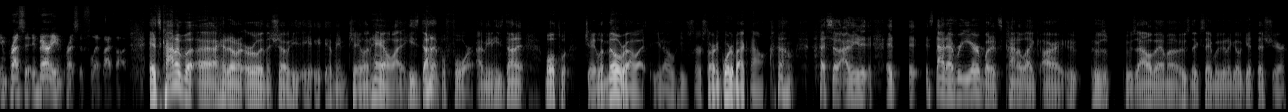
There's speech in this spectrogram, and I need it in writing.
impressive, very impressive flip, I thought. It's kind of a, uh, I had it on it early in the show. He, he I mean, Jalen Hale, he's done it before. I mean, he's done it multiple. Jalen Milroe, I- you know, he's their starting quarterback now. so I mean, it, it, it it's not every year, but it's kind of like, all right, who, who's who's Alabama, who's Nick Saban going to go get this year,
